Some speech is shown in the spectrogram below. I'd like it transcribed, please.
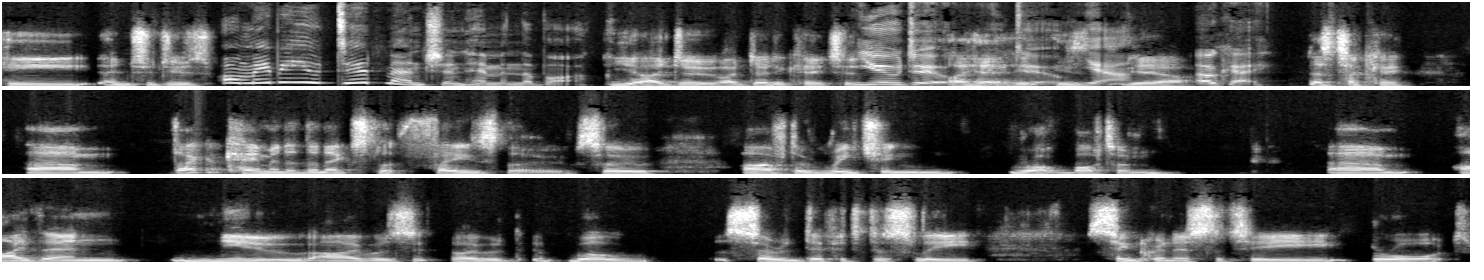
he introduced. Oh, maybe you did mention him in the book. Yeah, I do. I dedicated. You do. I have. You do. Yeah. Yeah. Okay. That's okay. Um, that came in at the next phase, though. So after reaching rock bottom, um, I then knew I was I would well serendipitously synchronicity brought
